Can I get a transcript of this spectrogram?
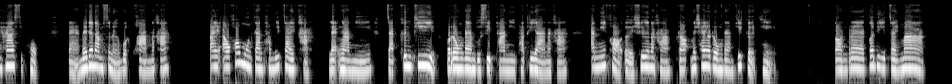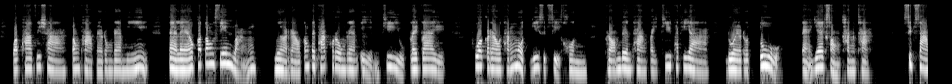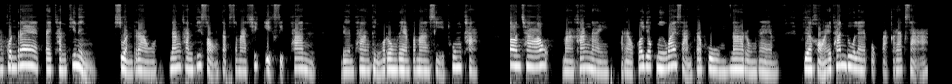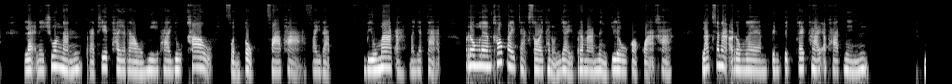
2556 แต่ไม่ได้นำเสนอบทความนะคะ ไปเอาข้อมูลการทำวิจัยค่ะ และงานนี้จัดขึ้นที่โรงแรมดุสิตธานีพัทยานะคะ อันนี้ขอเอ่ยชื่อนะคะ เพราะไม่ใช่โรงแรมที่เกิดเหตุ ตอนแรกก็ดีใจมาก ว่าภาควิชาต้องพาไปโรงแรมนี้ แต่แล้วก็ต้องสิ้นหวัง เมื่อเราต้องไปพักโรงแรมอื่นที่อยู่ใกล้ ๆ พวกเราทั้งหมด 24 คน พร้อมเดินทางไปที่พัทยาด้วยรถตู้ แต่แยกสองคันค่ะ 13 คนแรกไปคันที่หนึ่งส่วนเรา นั่งคันที่สองกับสมาชิกอีก10ท่าน เดินทางถึงโรงแรมประมาณสี่ทุ่มค่ะ ตอนเช้ามาข้างใน เราก็ยกมือไหว้ศาลพระภูมิหน้าโรงแรม เพื่อขอให้ท่านดูแลปกปักรักษา และในช่วงนั้นประเทศไทยเรามีพายุเข้า ฝนตก ฟ้าผ่า ไฟดับ บิวมากอะบรรยากาศ โรงแรมเข้าไปจากซอยถนนใหญ่ประมาณ 1 กิโลกกว่าค่ะ ลักษณะโรงแรมเป็นตึกคล้ายๆอพาร์ตเมนต์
